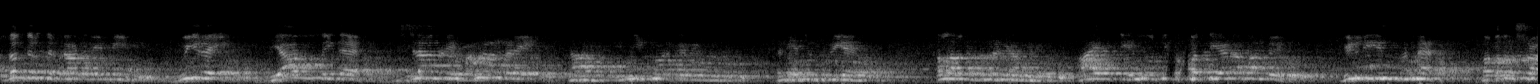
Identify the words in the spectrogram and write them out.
சுதந்திரத்திற்காக வேண்டி உயிரை தியாகம் செய்த இஸ்லாமுடைய வரலாறுகளை நாம் எண்ணி பார்க்க வேண்டும். கண்ணியத்திற்குரிய அல்லாஹ் நல்லடியார்களே ஆயிரத்தி எண்ணூத்தி முப்பத்தி ஏழாம் ஆண்டு தில்லியின் மன்னர் பகதூர் ஷா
